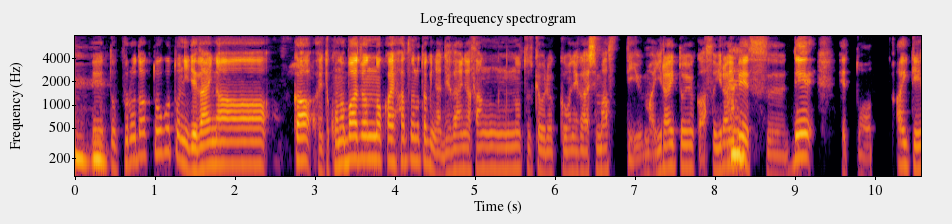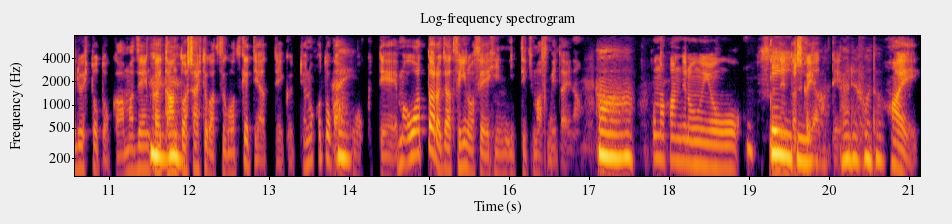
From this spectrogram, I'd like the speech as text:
うんうんえっ、と、プロダクトごとにデザイナーが、えっ、と、このバージョンの開発の時にはデザイナーさんの協力お願いしますっていう、まあ、依頼というか、そう依頼はいベースで、えっと、空いている人とか、まあ、前回担当した人が都合つけてやっていくっていうのことがはい多くて、まあ、終わったらじゃあ次の製品に行ってきますみたいな、ああ、こんな感じの運用を数年確かやって、なるほど。はい。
